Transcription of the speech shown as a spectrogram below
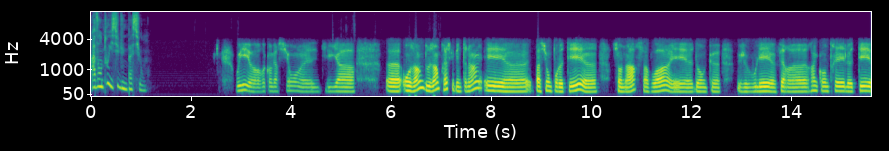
avant tout issue d'une passion. Oui, euh, reconversion euh, il y a 11 euh, ans, 12 ans presque maintenant, et passion pour le thé, son art, sa voix, et donc je voulais faire rencontrer le thé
